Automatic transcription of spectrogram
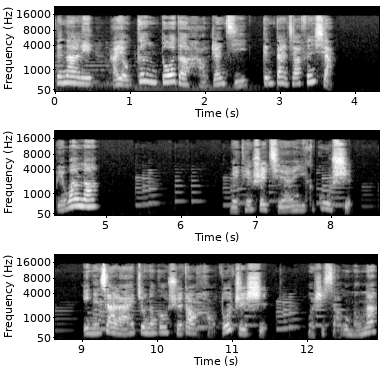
在那里还有更多的好专辑跟大家分享，别忘了。每天睡前一个故事，一年下来就能够学到好多知识。我是小鹿萌妈，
